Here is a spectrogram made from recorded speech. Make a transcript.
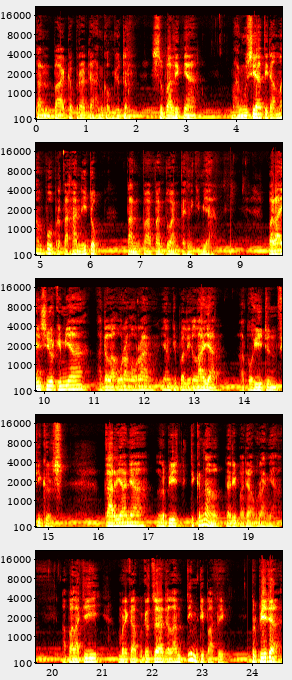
tanpa keberadaan komputer. Sebaliknya, manusia tidak mampu bertahan hidup tanpa bantuan teknik kimia. Para insinyur kimia adalah orang-orang yang di balik layar atau hidden figures. Karyanya lebih dikenal daripada orangnya. Apalagi mereka bekerja dalam tim di pabrik. Berbeda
